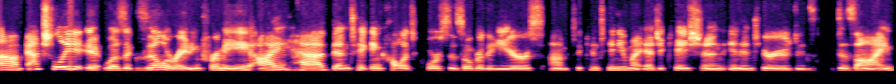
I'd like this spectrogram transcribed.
um, actually, it was exhilarating for me. I had been taking college courses over the years um, to continue my education in interior de- design.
